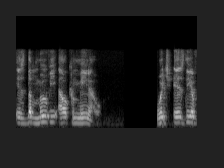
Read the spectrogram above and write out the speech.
is the movie El Camino, which is the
